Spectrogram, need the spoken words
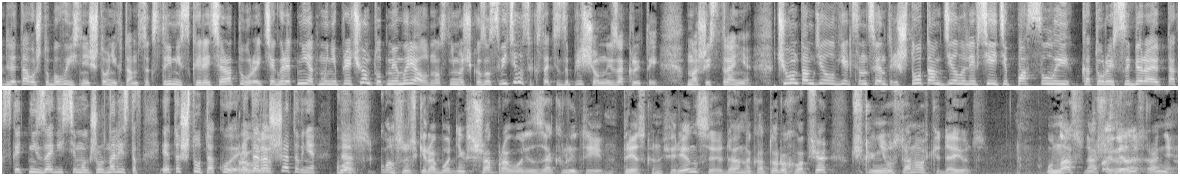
для того, чтобы выяснить, что у них там с экстремистской русской литературой. Те говорят, нет, мы ни при чем, тут мемориал у нас немножечко засветился, кстати, запрещенный и закрытый в нашей стране. Чего он там делал в Ельцин-центре? Что там делали все эти послы, которые собирают, так сказать, независимых журналистов? Это что такое? Проводят Это расшатывание... Конс- да. Консульский работник США проводит закрытые пресс-конференции, да, на которых вообще чуть ли не установки дает. У нас, в нашей После... стране.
